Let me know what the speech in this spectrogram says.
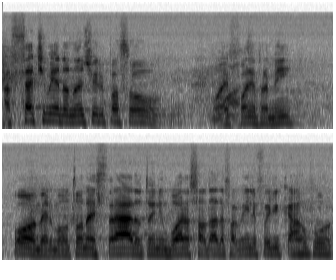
Às 7 e meia da noite ele passou um iPhone pra mim. Pô, meu irmão, tô na estrada, tô indo embora, saudade da família. Ele foi de carro pro,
